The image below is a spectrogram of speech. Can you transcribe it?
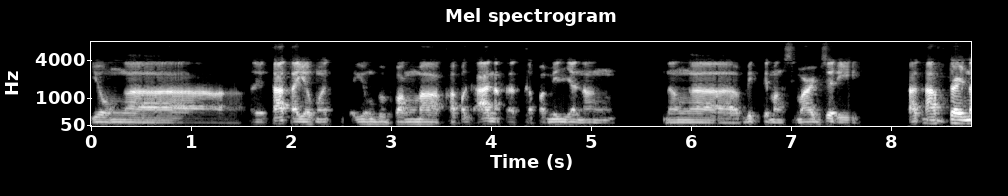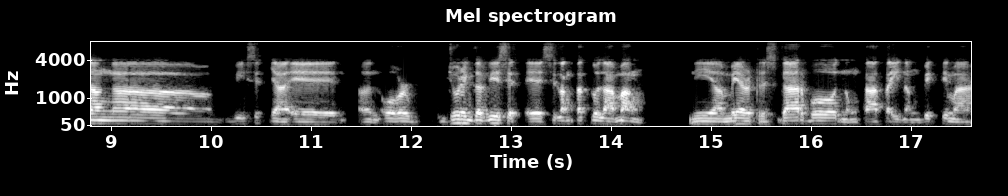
yung uh, tatay yung yung pang mga kapag-anak at kapamilya ng ng uh, biktimang si Marjorie at after ng uh, visit niya eh or during the visit eh silang tatlo lamang ni uh, Mayor Chris Garbo, nung tatay ng biktima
